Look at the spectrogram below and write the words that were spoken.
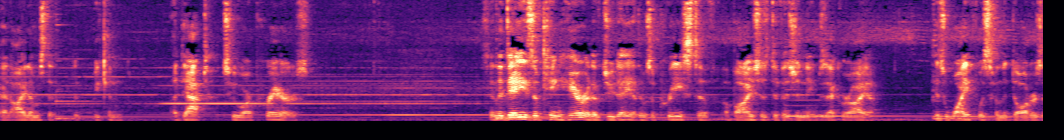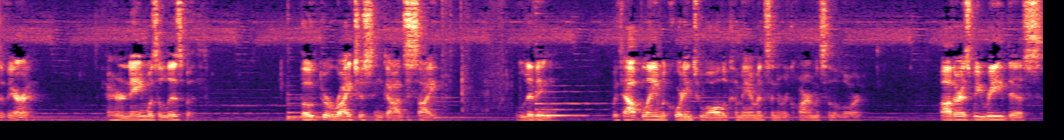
at items that, that we can adapt to our prayers. In the days of King Herod of Judea, there was a priest of Abijah's division named Zechariah. His wife was from the daughters of Aaron, and her name was Elizabeth. Both were righteous in God's sight, living without blame according to all the commandments and the requirements of the Lord. Father, as we read this,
